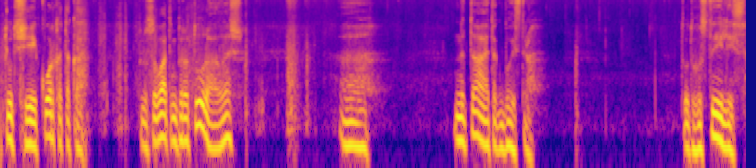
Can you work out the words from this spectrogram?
тут ще й корка така. Плюсова температура, але ж е, не тає так швидко. Тут густий ліс.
